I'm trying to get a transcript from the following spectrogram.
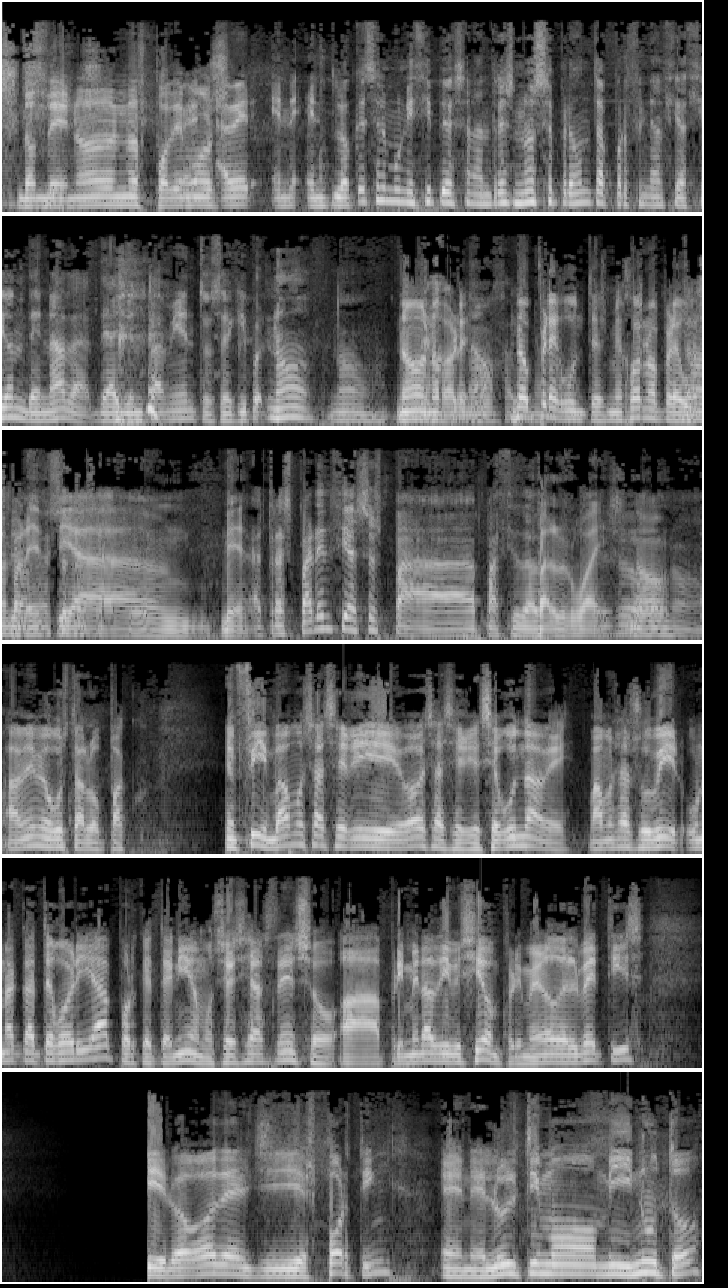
donde no nos podemos A ver, en, en lo que es el municipio de San Andrés no se pregunta por financiación de nada, de ayuntamientos, de equipos. No, no. no no, Mejor pre- no. no preguntes mejor no preguntes No, no, Transparencia. no bien. La transparencia eso es para pa ciudadanos. Pa' los guays, ¿no? a mí me gusta lo opaco en fin, vamos a seguir, vamos a seguir. Segunda B, vamos a subir una categoría porque teníamos ese ascenso a Primera División, primero del Betis y luego del G Sporting. En el último minuto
